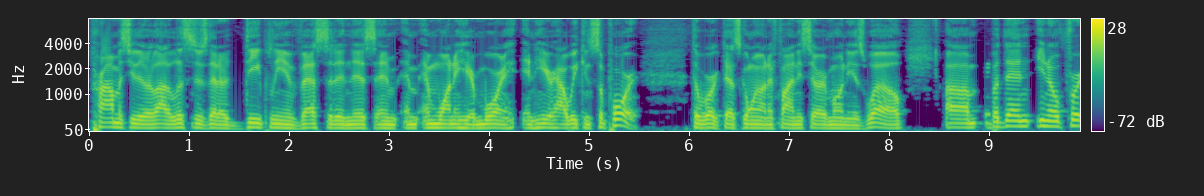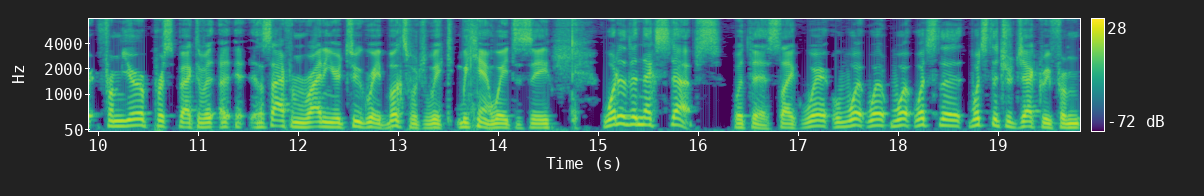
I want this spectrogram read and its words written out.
promise you there are a lot of listeners that are deeply invested in this and, and, and want to hear more and, and hear how we can support the work that's going on in finding ceremony as well. Um, but then, you know, for, from your perspective, uh, uh, aside from writing your two great books, which we, we can't wait to see, what are the next steps with this? Like where, what, what, what, what's the, what's the trajectory from,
